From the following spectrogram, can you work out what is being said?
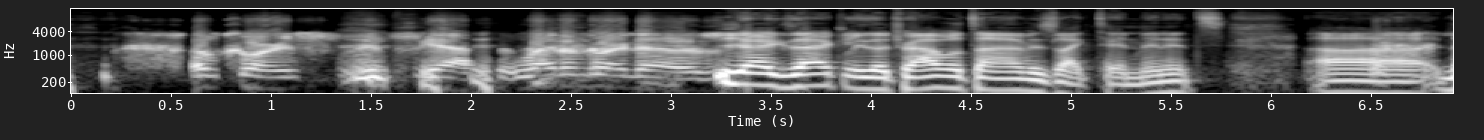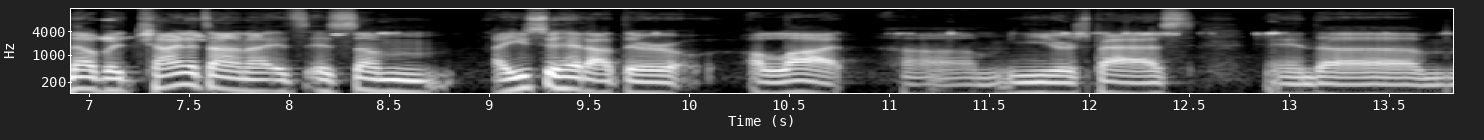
Of course, it's yeah, right under our nose. Yeah, exactly. The travel time is like 10 minutes. Uh, no, but Chinatown, uh, it's, it's some, I used to head out there a lot um, in years past. And um,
